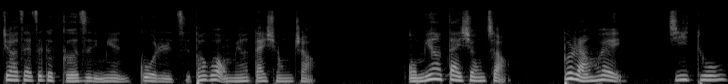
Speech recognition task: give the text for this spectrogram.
就要在这个格子里面过日子。包括我们要戴胸罩，我们要戴胸罩，不然会激凸，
